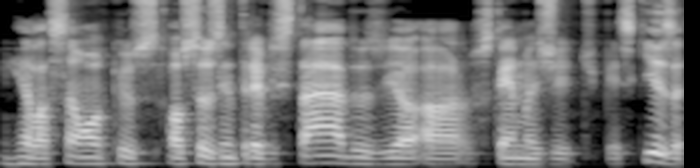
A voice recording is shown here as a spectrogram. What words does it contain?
em relação ao que os, aos seus entrevistados e aos temas de, de pesquisa,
